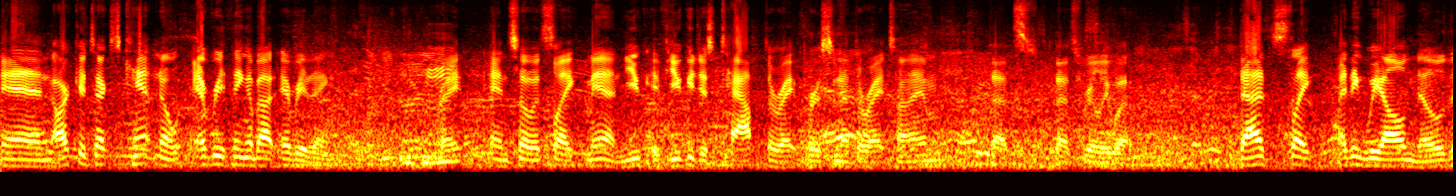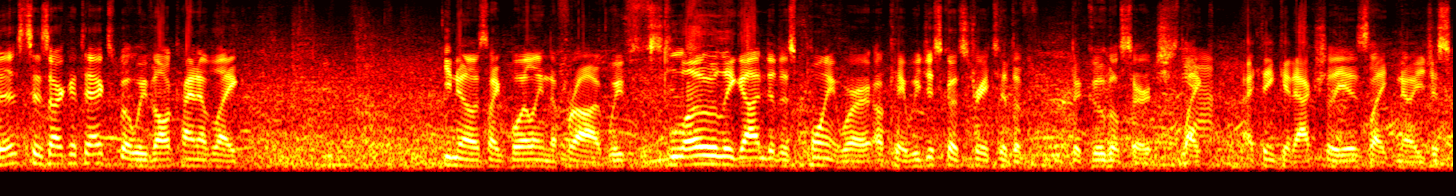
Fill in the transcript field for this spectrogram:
And architects can't know everything about everything, right? And so it's like, man, you if you could just tap the right person at the right time, that's that's really what. That's like I think we all know this as architects, but we've all kind of like you know, it's like boiling the frog. We've slowly gotten to this point where, okay, we just go straight to the, the Google search. Like, I think it actually is like, no, you just,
